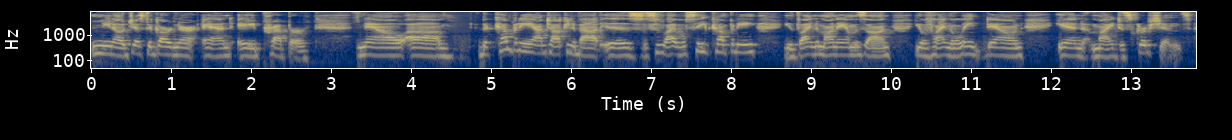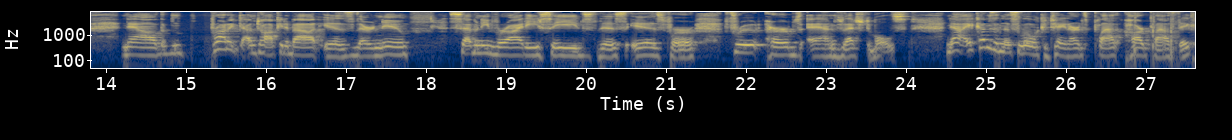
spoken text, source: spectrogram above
you know, just a gardener and a prepper. Now, um, the company I'm talking about is Survival Seed Company. You find them on Amazon. You'll find the link down in my descriptions. Now, the product I'm talking about is their new 70 variety seeds. This is for fruit, herbs, and vegetables. Now, it comes in this little container. It's pla- hard plastic.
